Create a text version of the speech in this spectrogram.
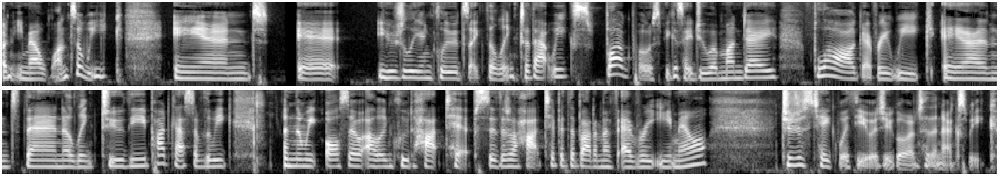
an email once a week and it usually includes like the link to that week's blog post because I do a Monday blog every week and then a link to the podcast of the week. And then we also I'll include hot tips. So there's a hot tip at the bottom of every email to just take with you as you go into the next week.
